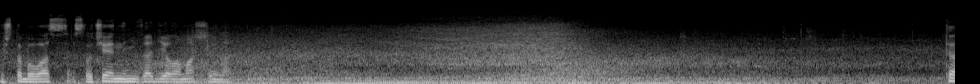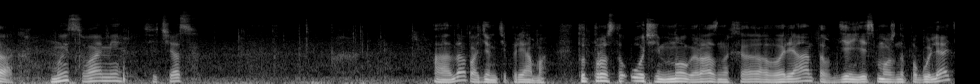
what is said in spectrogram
И чтобы вас случайно не задела машина. Так, мы с вами сейчас... А, да, пойдемте прямо. Тут просто очень много разных э, вариантов, где есть можно погулять.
